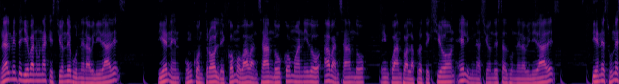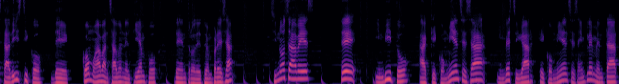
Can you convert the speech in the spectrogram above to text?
realmente llevan una gestión de vulnerabilidades, tienen un control de cómo va avanzando, cómo han ido avanzando en cuanto a la protección, eliminación de estas vulnerabilidades. Tienes un estadístico de cómo ha avanzado en el tiempo dentro de tu empresa. Si no sabes, te invito a que comiences a investigar, que comiences a implementar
